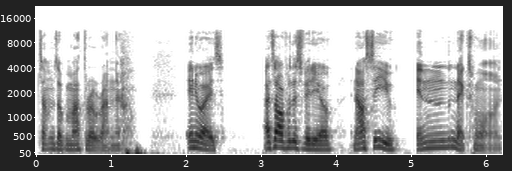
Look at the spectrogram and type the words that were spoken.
something's up in my throat right now. Anyways that's all for this video and i'll see you in the next one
